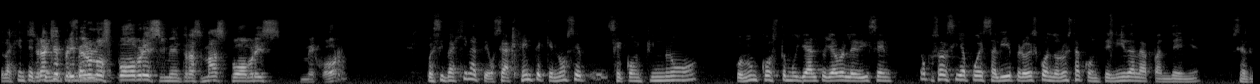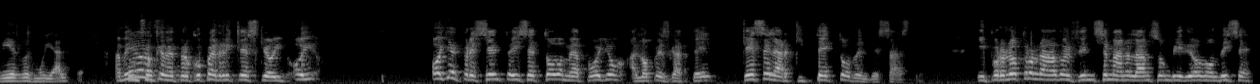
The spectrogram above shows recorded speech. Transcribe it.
La gente ¿Será que primero los pobres y mientras más pobres, mejor? Pues imagínate, o sea, gente que no se, se confinó con un costo muy alto y ahora le dicen, no, pues ahora sí ya puede salir, pero es cuando no está contenida la pandemia, pues el riesgo es muy alto. A mí lo que me preocupa, Enrique, es que hoy, hoy, hoy el presidente dice todo me apoyo a López Gatel, que es el arquitecto del desastre. Y por el otro lado, el fin de semana lanza un video donde dice,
